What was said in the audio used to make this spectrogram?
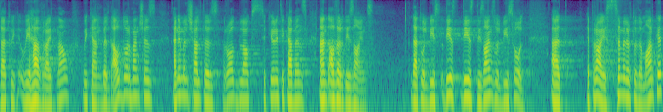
that we, we have right now, we can build outdoor benches, animal shelters, roadblocks, security cabins, and other designs. That will be, these, these designs will be sold at a price similar to the market,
